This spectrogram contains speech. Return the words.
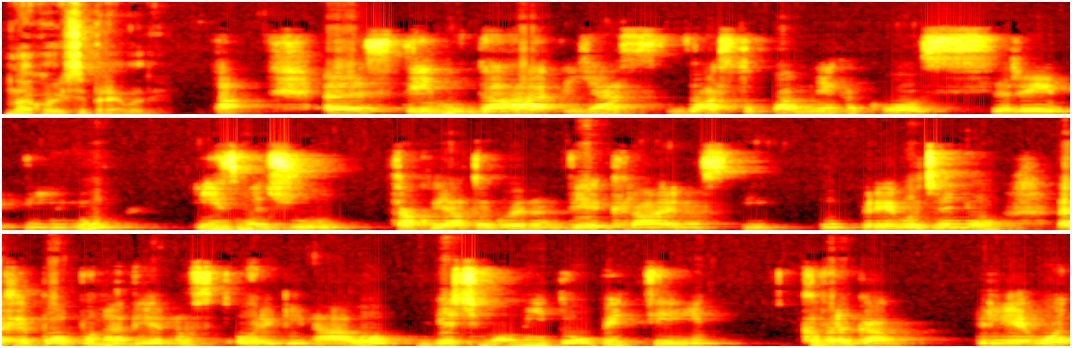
na koji se prevodi. S tim da ja zastupam nekako sredinu između, kako ja to gledam, dvije krajnosti u prevođenju. Dakle, potpuna vjernost originalu, gdje ćemo mi dobiti kvrga prijevod,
